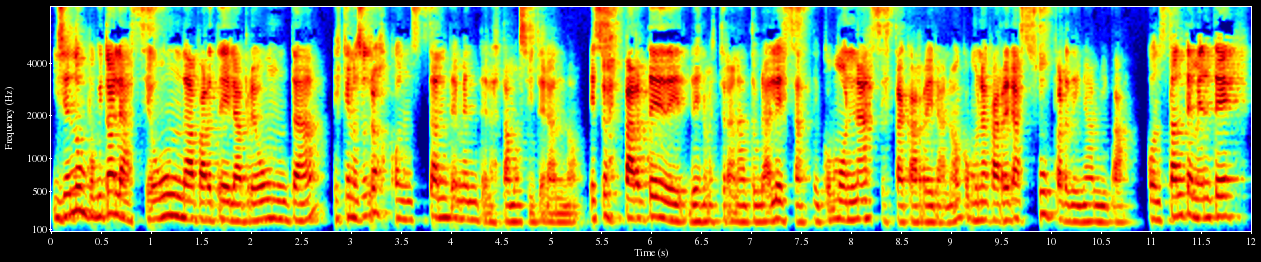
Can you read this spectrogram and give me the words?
y yendo un poquito a la segunda parte de la pregunta, es que nosotros constantemente la estamos iterando. Eso es parte de, de nuestra naturaleza, de cómo nace esta carrera, ¿no? Como una carrera súper dinámica. Constantemente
